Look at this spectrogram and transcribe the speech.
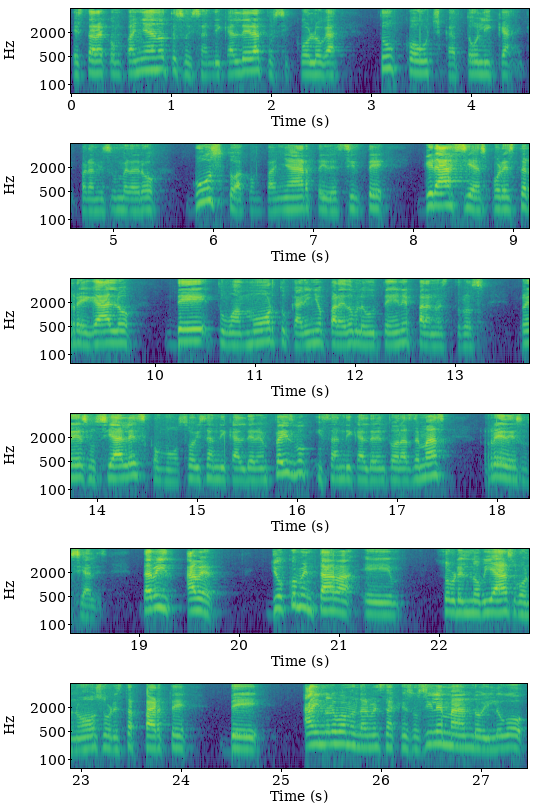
estar acompañándote. Soy Sandy Caldera, tu psicóloga, tu coach católica, que para mí es un verdadero gusto acompañarte y decirte gracias por este regalo de tu amor, tu cariño para WTN, para nuestras redes sociales, como soy Sandy Caldera en Facebook y Sandy Caldera en todas las demás redes sociales. David, a ver, yo comentaba, eh, sobre el noviazgo, ¿no? Sobre esta parte de, ay, no le voy a mandar mensajes, o sí le mando, y luego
